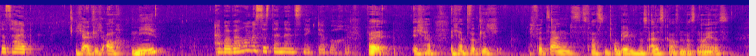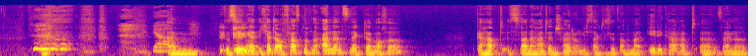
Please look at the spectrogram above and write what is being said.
Deshalb. Ich eigentlich auch nie. Aber warum ist das dann dein Snack der Woche? Weil ich habe ich hab wirklich, ich würde sagen, das ist fast ein Problem. Ich muss alles kaufen, was neu ist. ja. Ähm, deswegen hätte ich hätte auch fast noch einen anderen Snack der Woche gehabt. Es war eine harte Entscheidung. Ich sage das jetzt auch nochmal. Edeka hat äh, seine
